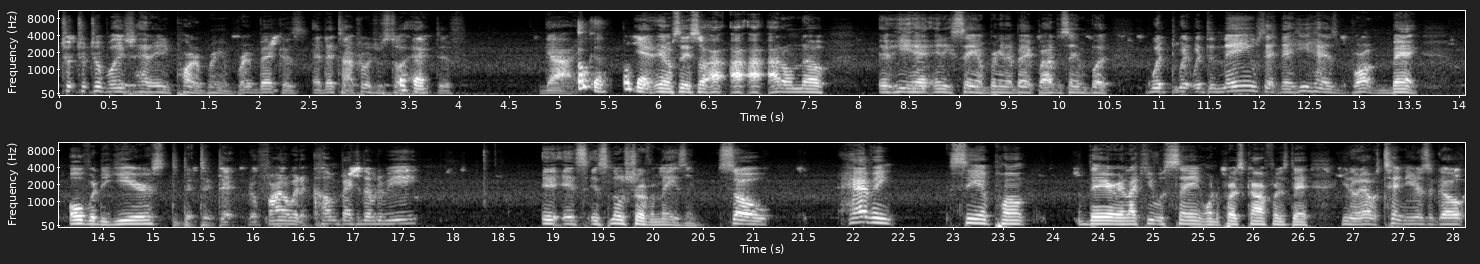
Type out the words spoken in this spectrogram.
Tri- Tri- Triple H had any part of bringing Bret back because at that time Triple H was still Okay. active guy. Okay. Okay. Yeah, you know what I'm saying. So I I I don't know if he had any say on bringing it back, but I'm just saying. But with with, with the names that, that he has brought back over the years, find a way to come back to WWE, it, it's it's no short of amazing. So having CM Punk there, and like he was saying on the press conference that you know that was ten years ago.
